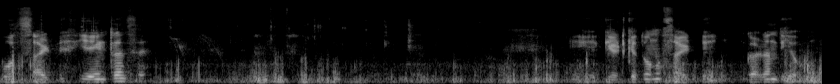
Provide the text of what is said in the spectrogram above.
बोथ साइड पे। ये एंट्रेंस है। ये गेट के दोनों साइड पे गार्डन दिया हुआ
